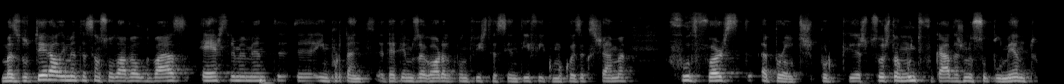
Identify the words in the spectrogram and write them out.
mas o ter a alimentação saudável de base é extremamente uh, importante. Até temos agora, do ponto de vista científico, uma coisa que se chama Food First Approach, porque as pessoas estão muito focadas no suplemento,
